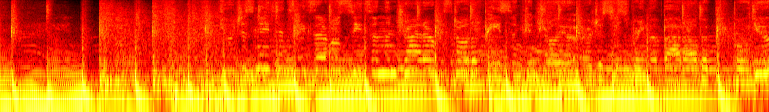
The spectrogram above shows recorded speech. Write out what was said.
You just need to take several seats and then try to restore the peace and control your urges to scream about all the people you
